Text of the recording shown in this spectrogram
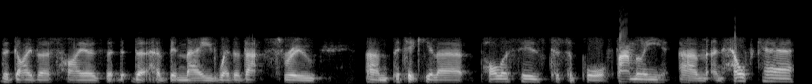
the diverse hires that, that have been made, whether that's through um, particular policies to support family um, and healthcare,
